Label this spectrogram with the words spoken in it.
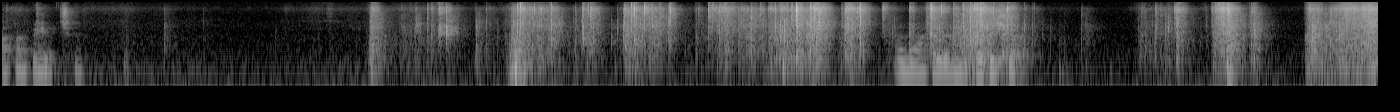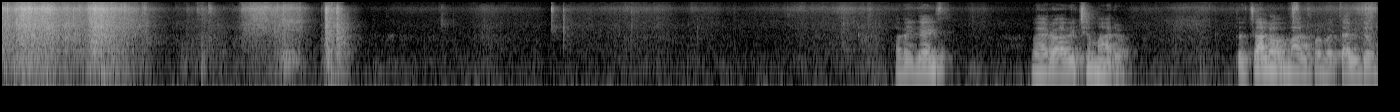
આ પણ પેન્ટ છે અને આ કલરનું બધી શર્ટ હવે ગાઈસ વારો આવે છે મારો તો ચાલો મારું પણ બતાવી દઉં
